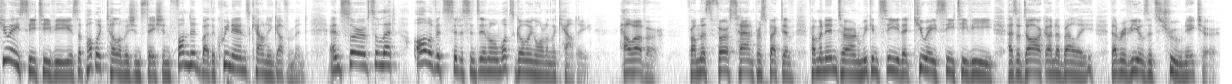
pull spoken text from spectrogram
QAC TV is a public television station funded by the Queen Anne's County government and serves to let all of its citizens in on what's going on in the county. However, from this first hand perspective, from an intern, we can see that QAC TV has a dark underbelly that reveals its true nature.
